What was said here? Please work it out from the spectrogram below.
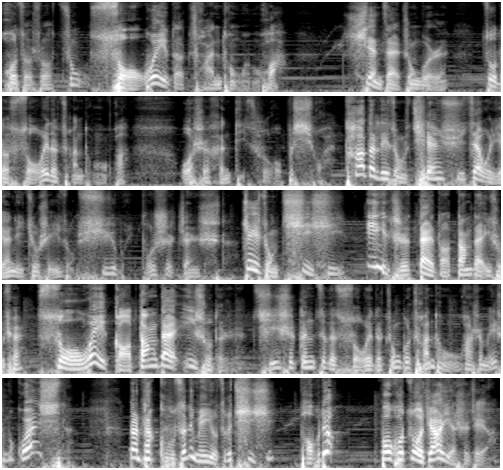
或者说中所谓的传统文化，现在中国人做的所谓的传统文化，我是很抵触，我不喜欢他的那种谦虚，在我眼里就是一种虚伪，不是真实的。这种气息一直带到当代艺术圈。所谓搞当代艺术的人，其实跟这个所谓的中国传统文化是没什么关系的，但他骨子里面有这个气息，跑不掉。包括作家也是这样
